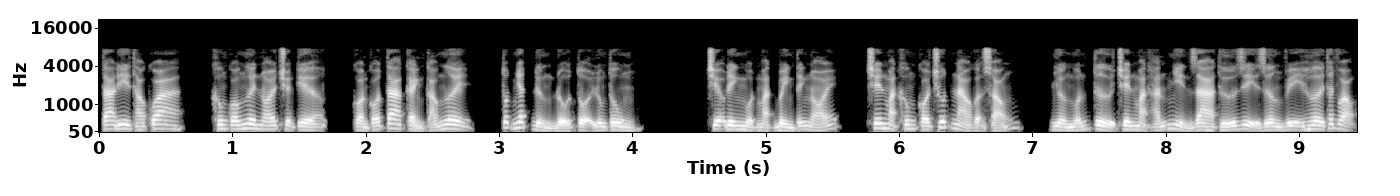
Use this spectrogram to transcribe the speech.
Ta đi tháo qua, không có ngươi nói chuyện kia, còn có ta cảnh cáo ngươi, tốt nhất đừng đổ tội lung tung. Triệu đình một mặt bình tĩnh nói, trên mặt không có chút nào gợn sóng, nhường muốn từ trên mặt hắn nhìn ra thứ gì dương vĩ hơi thất vọng.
